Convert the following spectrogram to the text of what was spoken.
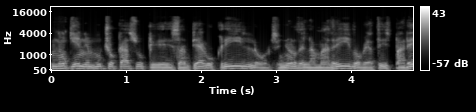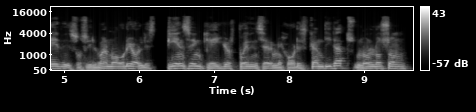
No tiene mucho caso que Santiago Krill o el señor de la Madrid o Beatriz Paredes o Silvano Aureoles piensen que ellos pueden ser mejores candidatos. No lo son.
